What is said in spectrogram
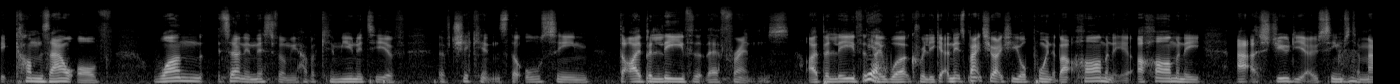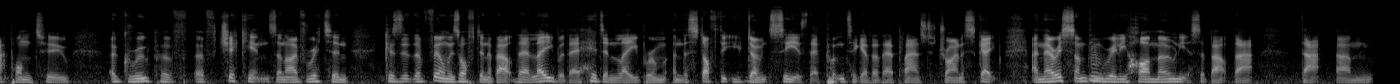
it comes out of one. Certainly in this film, you have a community of of chickens that all seem that I believe that they're friends. I believe that Yeah. they work really good, and it's back to actually your point about harmony. A harmony at a studio seems to map onto a group of, of chickens, and I've written because the, film is often about their labour, their hidden labour, and, and the stuff that you don't see as they're putting together their plans to try and escape. And there is something really harmonious about that that um,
